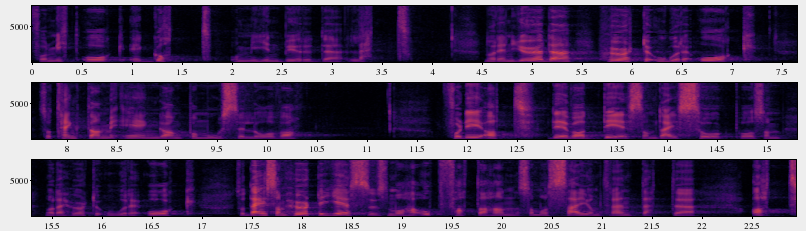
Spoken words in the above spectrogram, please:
for mitt åk er godt og min byrde lett. Når en jøde hørte ordet åk, så tenkte han med en gang på Moselova. Fordi at det var det som de så på når de hørte ordet åk. Så de som hørte Jesus, må ha oppfatta han som å si omtrent dette at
